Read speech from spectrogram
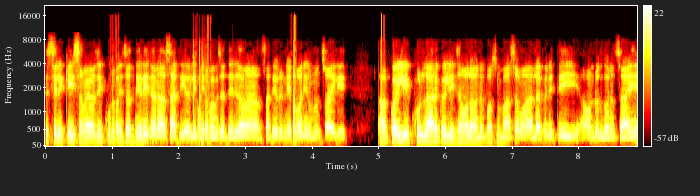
त्यसैले केही समय अझै कुरो पनि छ धेरैजना साथीहरूले भनिरहेको छ। धेरैजना साथीहरू नेपाल पनि हुनुहुन्छ अहिले। कहिले खुल्ला र कहिले जाउँला भनेर बस्नु भएको छ। उहाँहरूलाई पनि त्यही अनुरोध गर्न चाहे।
